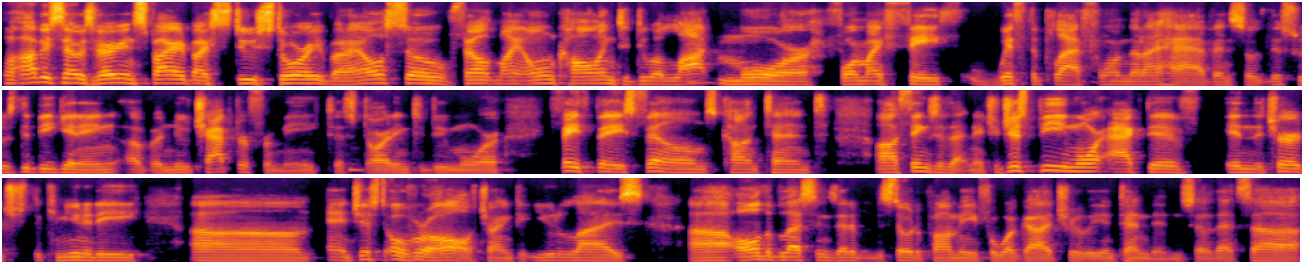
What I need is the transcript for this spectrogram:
Well, obviously, I was very inspired by Stu's story, but I also felt my own calling to do a lot more for my faith with the platform that I have. And so this was the beginning of a new chapter for me to mm-hmm. starting to do more faith based films, content, uh, things of that nature, just being more active in the church, the community, um, and just overall trying to utilize uh, all the blessings that have been bestowed upon me for what God truly intended. And so that's uh,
